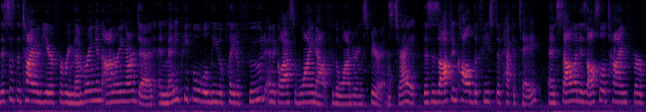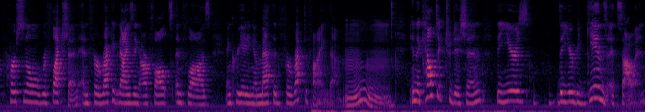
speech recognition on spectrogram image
This is the time of year for remembering and honoring our dead, and many people will leave a plate of food and a glass of wine out for the wandering spirits. That's right. This is often called the Feast of Hecate, and Samhain is also a time for personal reflection and for recognizing our faults and flaws and creating a method for rectifying them. Mm. In the Celtic tradition, the years the year begins at Samhain.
